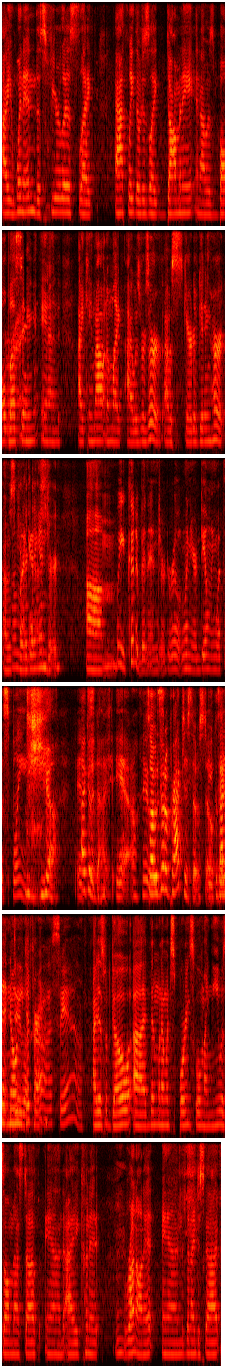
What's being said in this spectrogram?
I went in this fearless like athlete that would just like dominate and I was ball Right. busting and I came out and I'm like I was reserved. I was scared of getting hurt. I was Oh scared of getting injured. Um well, you could have been injured, really, when you're dealing with the spleen. yeah. I could have It's- died. Yeah. So I would go to practice though still because I didn't know any different. lacrosse, Yeah. I just would go. Uh, then when I went to sporting school, my knee was all messed up and I couldn't Mm. run on it. And then I just got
